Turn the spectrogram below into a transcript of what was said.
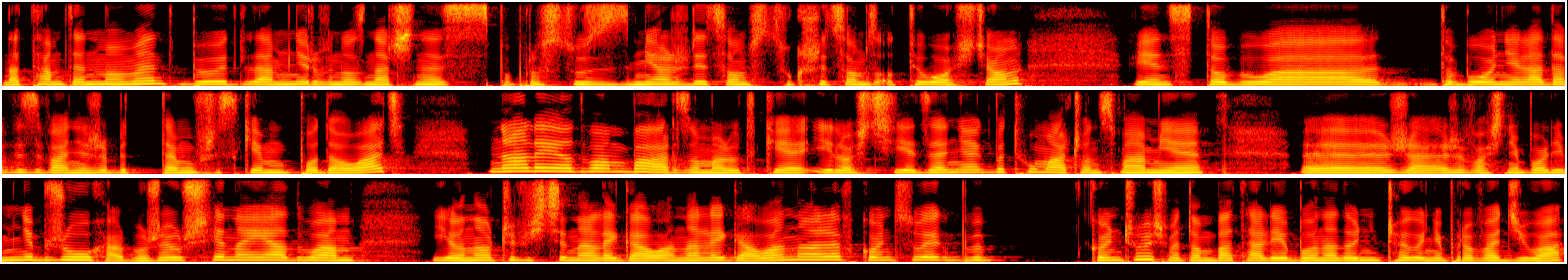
na tamten moment były dla mnie równoznaczne z po prostu z miażdżycą, z cukrzycą, z otyłością. Więc to, była, to było nie lada wyzwanie, żeby temu wszystkiemu podołać. No ale jadłam bardzo malutkie ilości jedzenia, jakby tłumacząc mamie, yy, że, że właśnie boli mnie brzuch, albo że już się najadłam. I ona oczywiście nalegała, nalegała, no ale w końcu jakby skończyłyśmy tą batalię, bo ona do niczego nie prowadziła,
